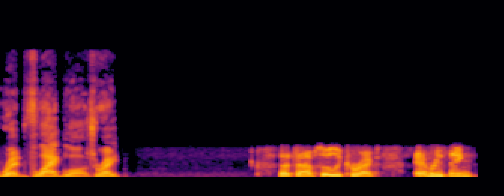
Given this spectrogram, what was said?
red flag laws, right? That's absolutely correct. Everything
